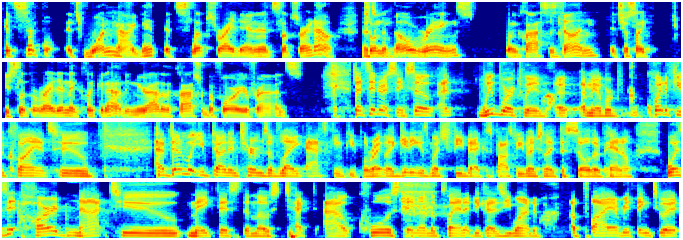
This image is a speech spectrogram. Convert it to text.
It's simple. It's one Mhm. magnet. It slips right in and it slips right out. That's so when cool. the bell rings, when class is done, it's just like you slip it right in and click it out, and you're out of the classroom before all your friends. That's interesting. So I, we've worked with, uh, I mean, I've worked quite a few clients who have done what you've done in terms of like asking people, right? Like getting as much feedback as possible. You mentioned like the solar panel. Was it hard not to make this the most teched out, coolest thing on the planet because you wanted to apply everything to it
